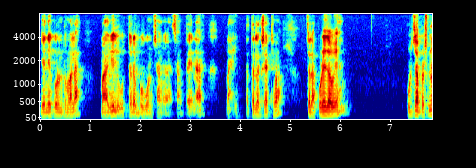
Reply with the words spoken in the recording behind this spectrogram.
जेणेकरून तुम्हाला मागील उत्तर बघून सांगा सांगता येणार नाही. आता लक्षात ठेवा. चला पुढे जाऊया. पुढचा प्रश्न.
